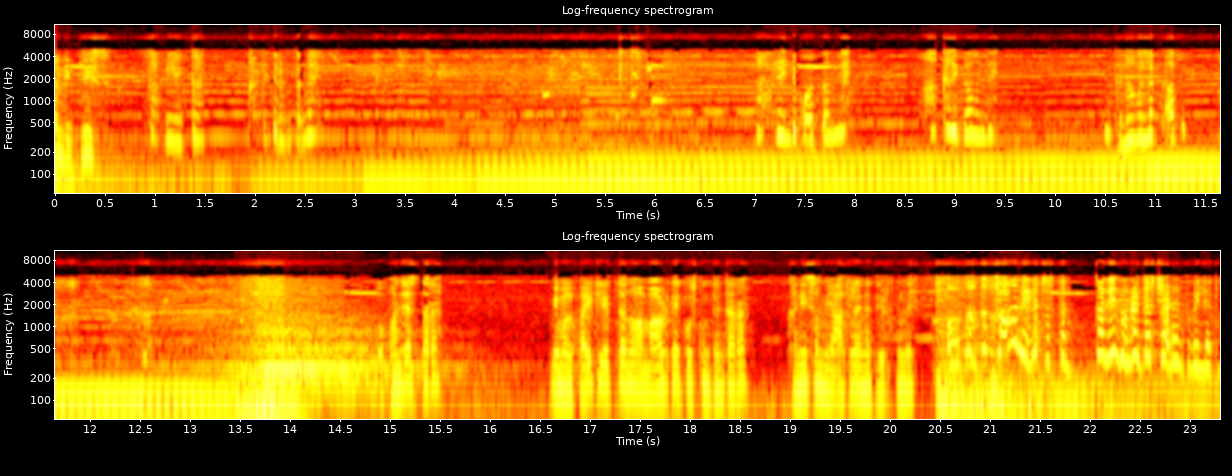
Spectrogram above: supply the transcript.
తప్పదండి ప్లీజ్. సారీ అక్క కళ్ళు తిరుగుతున్నాయి. నోరెండిపోతుంది ఆకలిగా ఉంది. ఇంకా నా వల్ల కాదు. ఓ పని చేస్తారా? మిమ్మల్ని పైకి లేపుతాను ఆ మామిడికాయ కోసుకుని తింటారా? కనీసం మీ ఆకలైనా తీరుతుంది. నేనే చూస్తాను. కానీ నువ్వు టెస్ట్ చేయడానికి వెళ్ళలేదు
